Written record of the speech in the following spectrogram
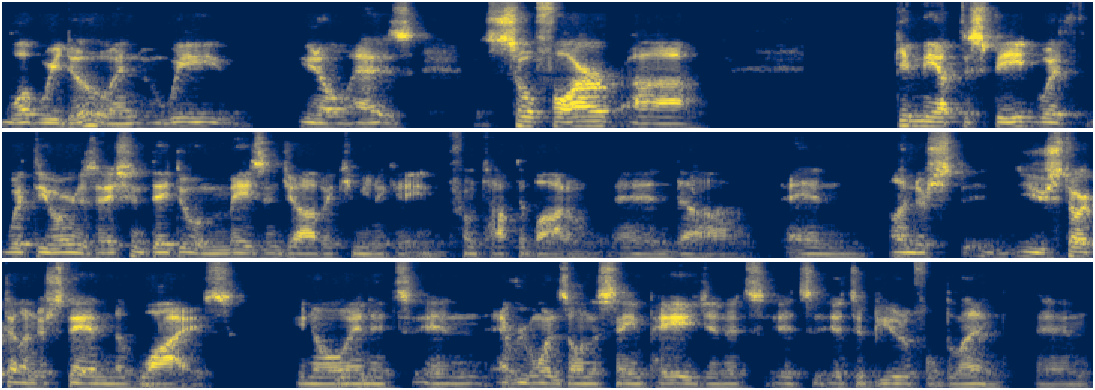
what we do, and we, you know, as so far uh, get me up to speed with with the organization. They do an amazing job at communicating from top to bottom, and uh, and understand. You start to understand the whys, you know, and it's and everyone's on the same page, and it's it's it's a beautiful blend. And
